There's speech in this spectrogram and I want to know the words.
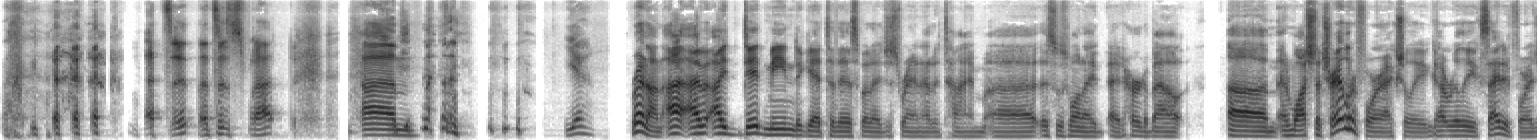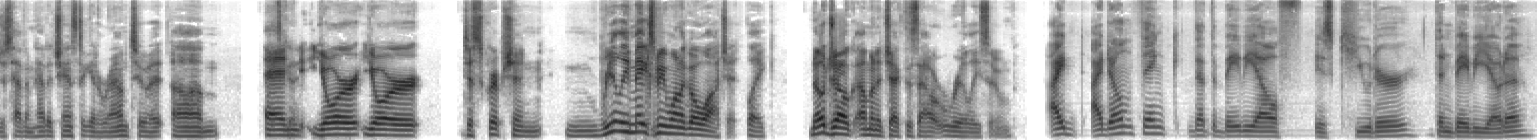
That's it. That's his spot. Um, yeah, Right on. I, I I did mean to get to this, but I just ran out of time. Uh, this was one I, I'd heard about um, and watched a trailer for actually, and got really excited for. I just haven't had a chance to get around to it. Um, and good. your your description really makes me want to go watch it. Like, no joke, I'm going to check this out really soon. I I don't think that the baby elf is cuter than Baby Yoda,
